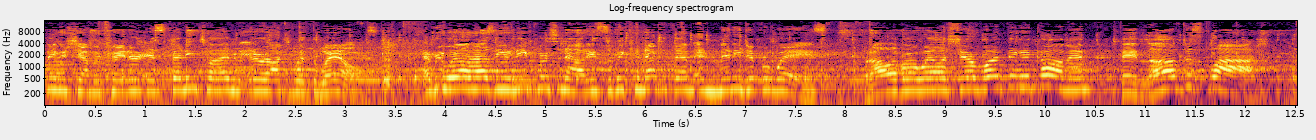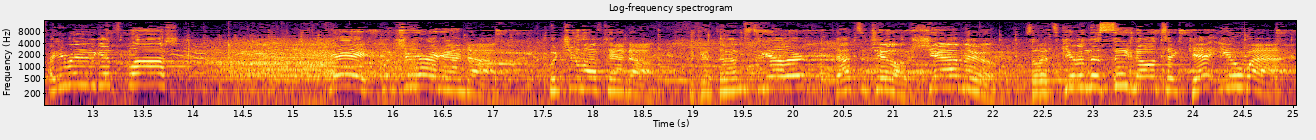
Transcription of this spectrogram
being a Shamu trainer is spending time and interacting with the whales. Every whale has a unique personality, so we connect with them in many different ways. But all of our whales share one thing in common. They love to splash. Are you ready to get splashed? Great, put your right hand up. Put your left hand up. Put your thumbs together. That's the tail of Shamu. So let's give him the signal to get you wet.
